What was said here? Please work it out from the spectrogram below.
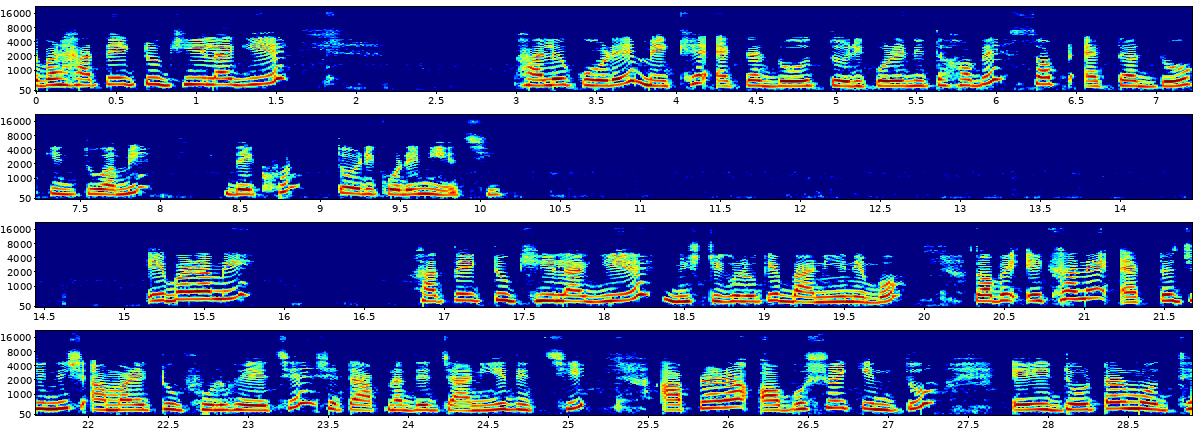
এবার হাতে একটু ঘি লাগিয়ে ভালো করে মেখে একটা ডো তৈরি করে নিতে হবে। সফট একটা ডো কিন্তু আমি দেখুন তৈরি করে নিয়েছি। এবার আমি হাতে একটু ঘি লাগিয়ে মিষ্টিগুলোকে বানিয়ে নেব। তবে এখানে একটা জিনিস আমার একটু ভুল হয়েছে, সেটা আপনাদের জানিয়ে দিচ্ছি। আপনারা অবশ্যই কিন্তু এই ডোটার মধ্যে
